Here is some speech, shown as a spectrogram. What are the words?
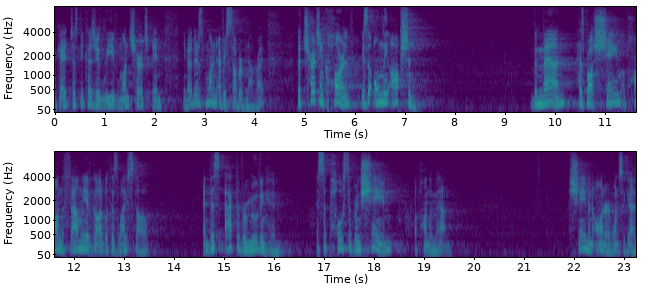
Okay? Just because you leave one church in, you know, there's one in every suburb now, right? The church in Corinth is the only option. The man has brought shame upon the family of God with his lifestyle, and this act of removing him is supposed to bring shame upon the man. Shame and honor, once again,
